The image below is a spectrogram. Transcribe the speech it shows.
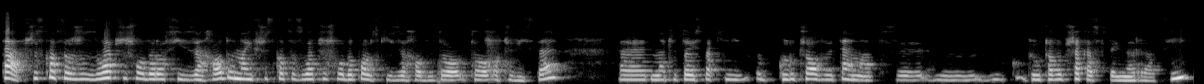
Tak, wszystko co złe przyszło do Rosji z zachodu, no i wszystko co złe przyszło do Polski z zachodu, to, to oczywiste. E, Znaczy to jest taki kluczowy temat, y, kluczowy przekaz w tej narracji.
